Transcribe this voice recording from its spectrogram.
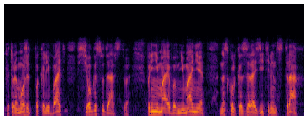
которое может поколебать все государство, принимая во внимание, насколько заразителен страх,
